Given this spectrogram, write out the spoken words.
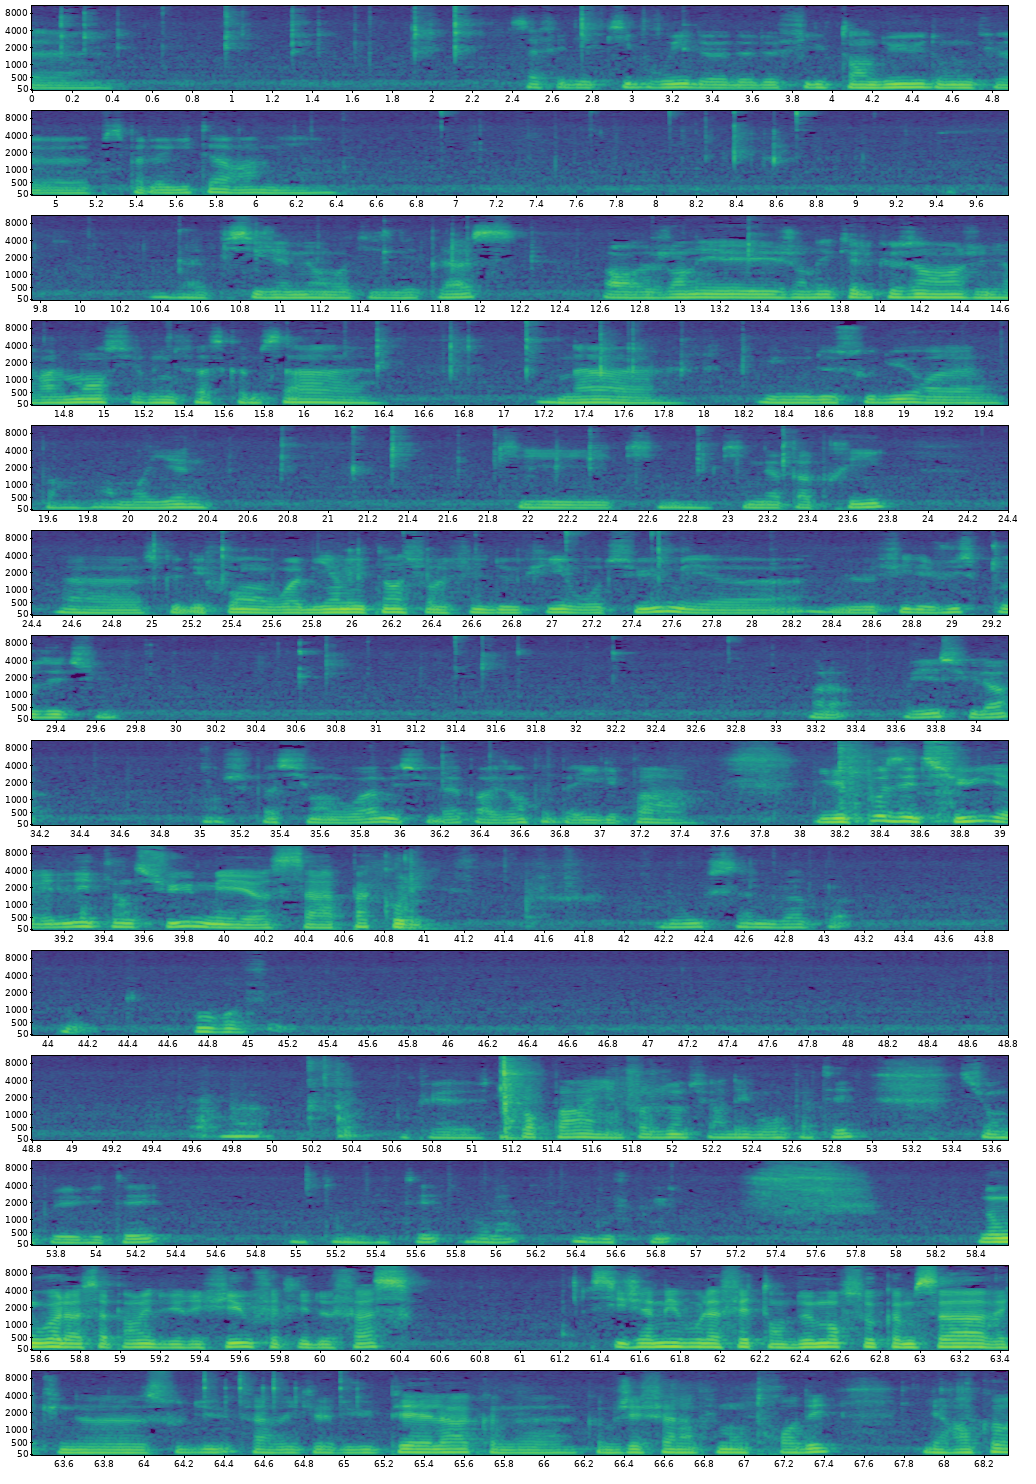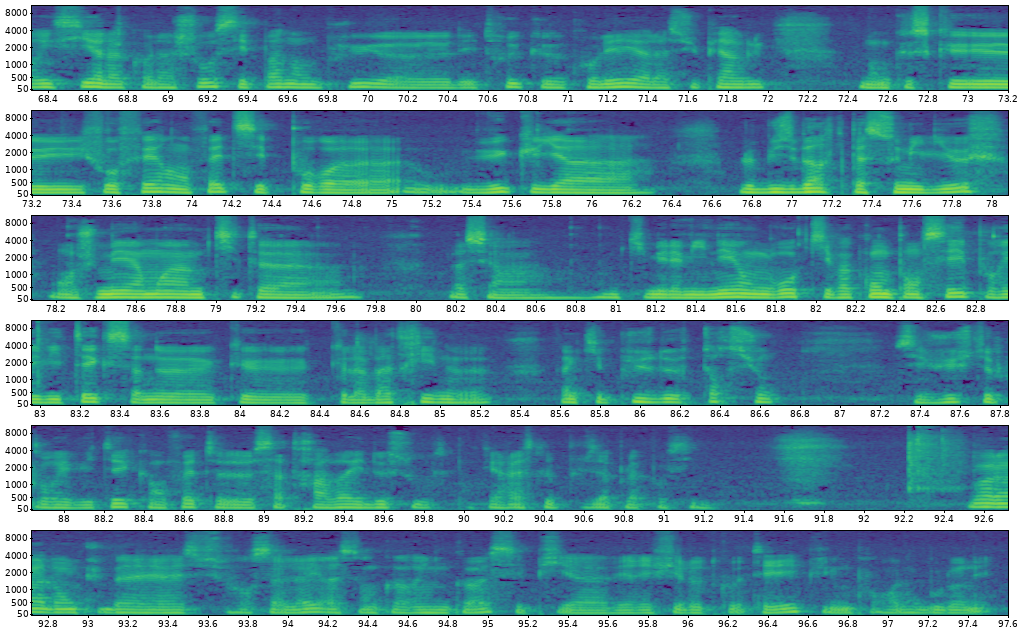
ça fait des petits bruits de, fil tendu, donc euh, c'est pas de la guitare, hein, mais. Euh, et puis si jamais on voit qu'il se déplace. Alors j'en ai j'en ai quelques-uns, hein, généralement sur une face comme ça, euh, on a une ou deux soudures en moyenne qui, qui, n'a pas pris. Parce que des fois on voit bien l'étain sur le fil de cuivre au-dessus, mais le fil est juste posé dessus. Voilà, vous voyez celui-là Je sais pas si on voit, mais celui-là par exemple, eh ben, il est pas, il est posé dessus, il y avait de l'étain dessus, mais euh, ça n'a pas collé. Donc ça ne va pas. Donc on refait. Voilà. Toujours pareil, a pas besoin de faire des gros pâtés. Si on peut éviter. Voilà, il ne bouge plus. Donc voilà, ça permet de vérifier. Vous faites les deux faces si jamais vous la faites en deux morceaux comme ça, avec, une, euh, avec euh, du PLA comme, euh, comme j'ai fait à l'imprimante 3D, les raccords ici à la colle à chaud, c'est pas non plus des trucs collés à la super glue. Donc ce qu'il faut faire en fait, c'est pour, vu qu'il y a le bus bar qui passe au milieu, je mets à moi un petit, là c'est un, petit mélaminé en gros qui va compenser pour éviter que ça ne, la batterie ne, enfin qu'il y ait plus de torsion. C'est juste pour éviter qu'en fait euh, ça travaille dessous, pour qu'elle reste le plus à plat possible. Voilà, donc ben, sur celle-là, il reste encore une cosse, et puis à vérifier l'autre côté, et puis on pourra la boulonner.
